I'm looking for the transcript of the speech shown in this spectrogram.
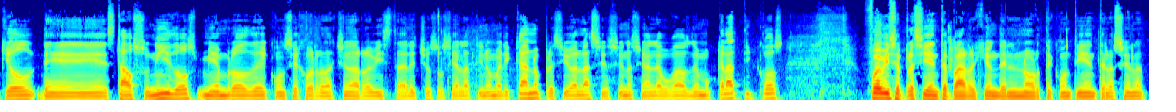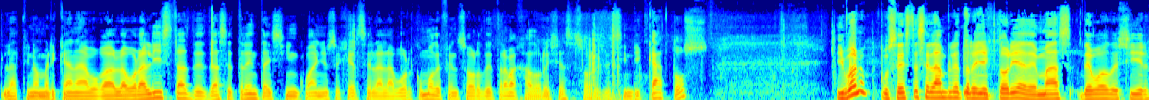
Guild de Estados Unidos, miembro del Consejo de Redacción de la Revista Derecho Social Latinoamericano, presidió la Asociación Nacional de Abogados Democráticos, fue vicepresidente para la región del norte continente de la Asociación Latinoamericana de Abogados Laboralistas. Desde hace 35 años ejerce la labor como defensor de trabajadores y asesores de sindicatos. Y bueno, pues este es el amplio trayectoria. Además, debo decir,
